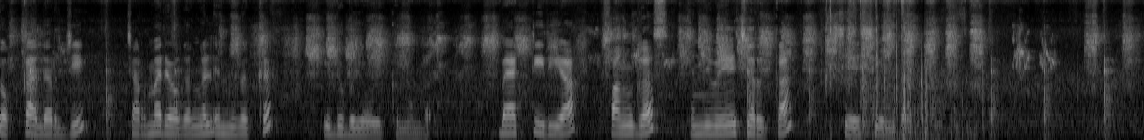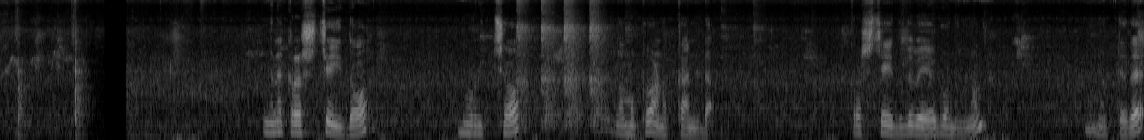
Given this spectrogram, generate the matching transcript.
ത്വക്ക് അലർജി ചർമ്മരോഗങ്ങൾ എന്നിവയ്ക്ക് ഇത് ഉപയോഗിക്കുന്നുണ്ട്. ബാക്ടീരിയ ഫംഗസ് എന്നിവയെ ചെറുക്കാൻ ശേഷിയുണ്ട്. ഇങ്ങനെ ക്രഷ് ചെയ്തോ മുറിച്ചോ നമുക്ക് ഉണക്കാനിടാം. ക്രഷ് ചെയ്തത് വേഗം ഉണങ്ങും. മറ്റത്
